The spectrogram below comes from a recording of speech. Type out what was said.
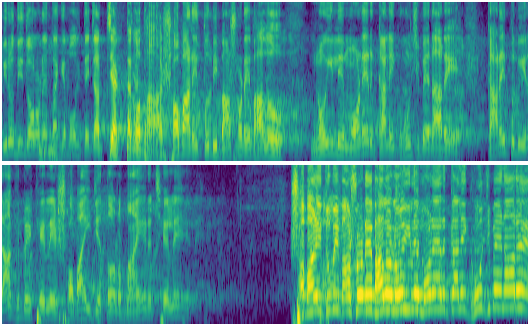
বিরোধী দলনেতাকে বলতে চাচ্ছি একটা কথা, সবারই তুমি বাসরে ভালো, নইলে মনের কালে ঘুঁচবে না রে। কারে তুমি রাখবে ঠেলে? সবাই যে তোর মায়ের ছেলে। সবারই তুমি বাসরে ভালো, নইলে মনের কালি খুঁজবে না রে।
